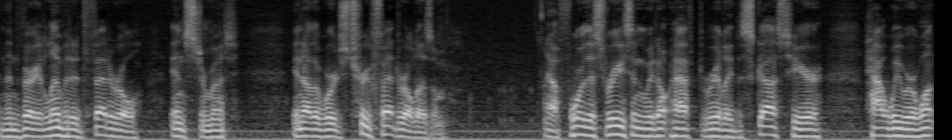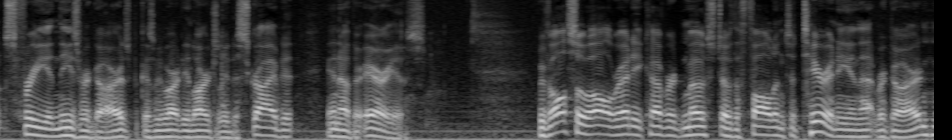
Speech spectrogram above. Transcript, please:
and then very limited federal instrument. In other words, true federalism. Now, for this reason, we don't have to really discuss here how we were once free in these regards because we've already largely described it in other areas. We've also already covered most of the fall into tyranny in that regard,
